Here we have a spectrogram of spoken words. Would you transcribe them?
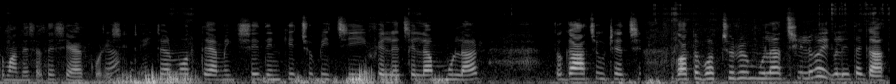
তোমাদের সাথে শেয়ার করি সেটা। এইটার মধ্যে আমি সেদিন কিছু বিচি ফেলেছিলাম মূলার। তো গাছ উঠেছে। গত বছরের মূলা ছিল, এগুলিতে গাছ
